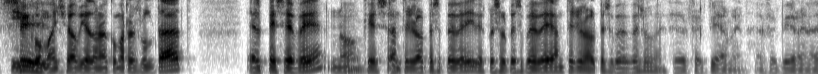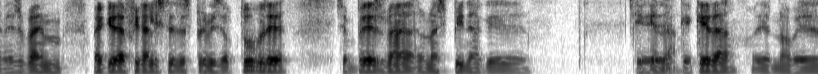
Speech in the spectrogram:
sí. i com això havia donat com a resultat el PSV, no? que és anterior al PSPB, i després el PSPB anterior al PSPB-PSOE. Efectivament, efectivament. A més, vam, vam quedar finalistes dels Premis d'Octubre. Sempre és una, una espina que, Que queda. que queda eh, no, haver,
